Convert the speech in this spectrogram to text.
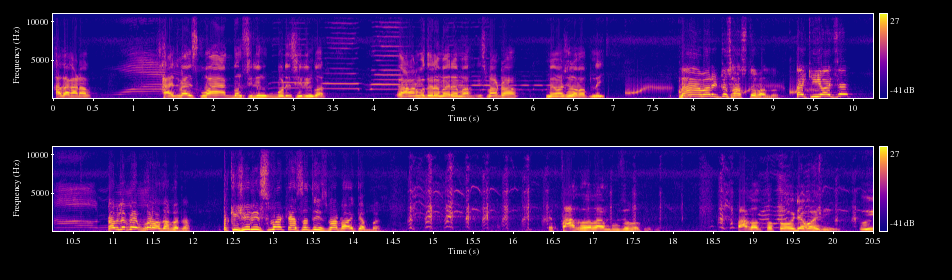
খাদা খাটাল সাইজ বাইজ কুমায় একদম সিলিং বডি সিলিং কর। আমার মধ্যে রে মেরে মা স্মার্ট হ মেয়ে মাসের অভাব নেই। না, আমার একটু স্বাস্থ্য ভালো। তাই কি হয়েছে? তাই বলে প্রেম করা যাবে না। কিসের স্মার্ট এর সাথে স্মার্ট হয় কেমন? পাগল আমি বুঝব পাগল তো তো ওইটা কই দি? তুই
